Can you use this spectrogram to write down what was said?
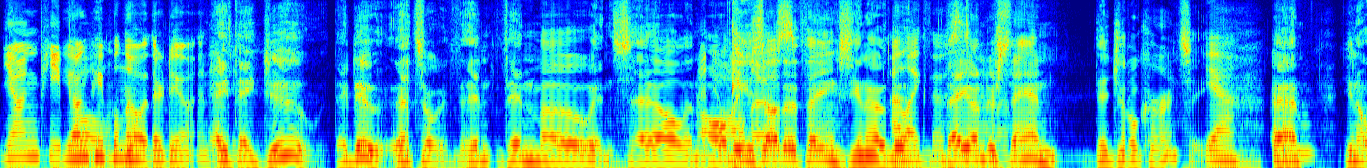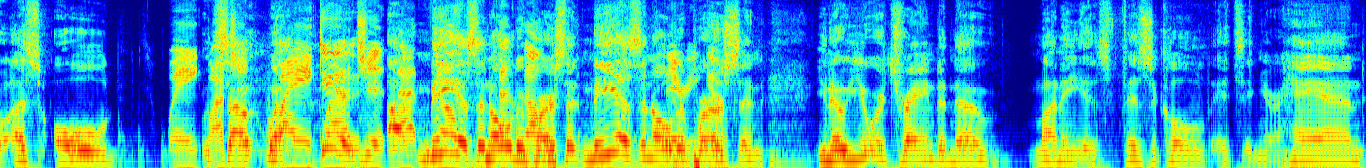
Young people. Young people know what they're doing. Hey, they do. They do. That's what Vin, Venmo and Zelle and all all these those. other things. You know, they, like those. they understand digital currency. Yeah. and you know us old. Wait, watch So- it. well, Wait, Dude, watch it. uh, That me belt- as an older belt- person, me as an older you go. person, you know, you were trained to know money is physical. It's in your hand.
